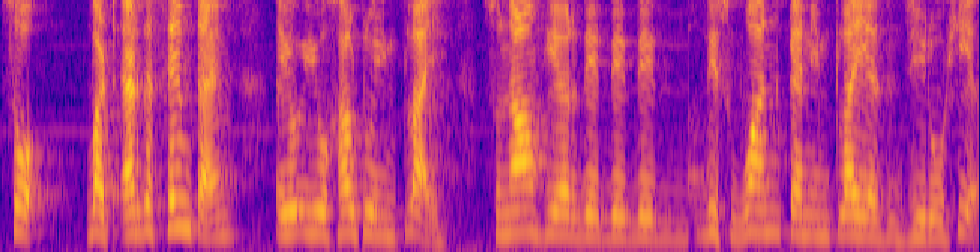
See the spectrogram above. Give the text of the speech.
So, but at the same time you, you have to imply so, now here this 1 can imply as 0 here.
